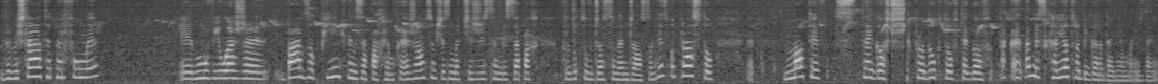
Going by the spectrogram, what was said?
wymyślała te perfumy, y, mówiła, że bardzo pięknym zapachem kojarzącym się z macierzyństwem jest zapach produktów Johnson Johnson, więc po prostu y, motyw z tego produktów, tego, taka, tam jest heliotrop i gardenia moim zdaniem,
